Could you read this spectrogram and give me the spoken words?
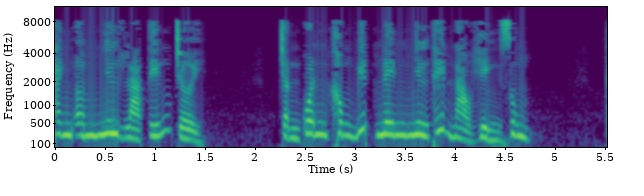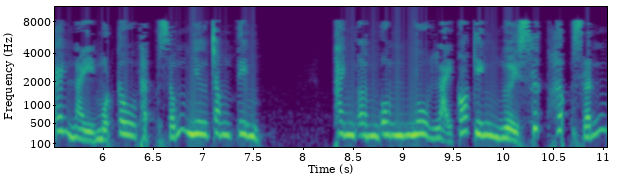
thanh âm như là tiếng trời. Trần quân không biết nên như thế nào hình dung. cái này một câu thật giống như trong tim thanh âm ôn nhu lại có kinh người sức hấp dẫn.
